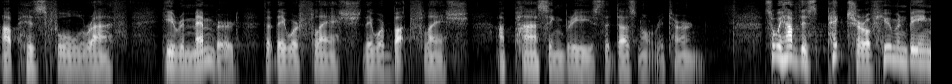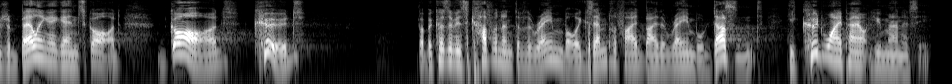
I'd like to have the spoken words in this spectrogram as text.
up his full wrath. He remembered that they were flesh, they were but flesh, a passing breeze that does not return. So we have this picture of human beings rebelling against God. God could, but because of his covenant of the rainbow, exemplified by the rainbow, doesn't. He could wipe out humanity,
